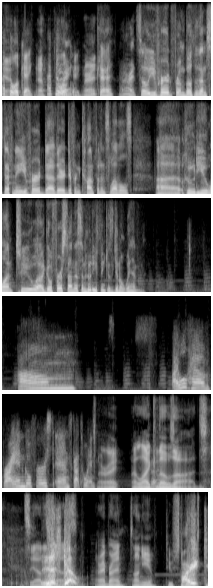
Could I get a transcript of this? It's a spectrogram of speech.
I Yeah. feel okay. Yeah. I feel All right. okay. All it? right. okay all right so you've heard from both of them stephanie you've heard uh, their different confidence levels uh, who do you want to uh, go first on this and who do you think is going to win Um, I will have Brian go first and Scott to win. All right. I like Okay. those odds. Let's see how this Let's goes. go. All right, Brian. It's on you to start.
